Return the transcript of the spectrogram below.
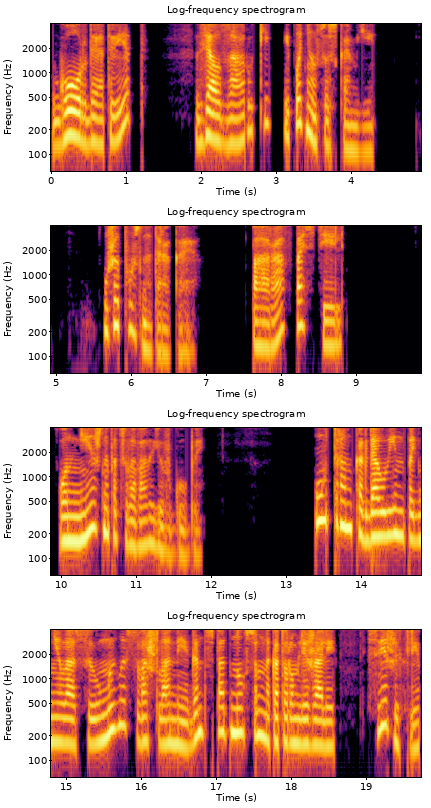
гордый ответ, взял за руки и поднялся с скамьи. — Уже поздно, дорогая. Пора в постель. Он нежно поцеловал ее в губы. Утром, когда Уин поднялась и умылась, вошла Меган с подносом, на котором лежали свежий хлеб,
